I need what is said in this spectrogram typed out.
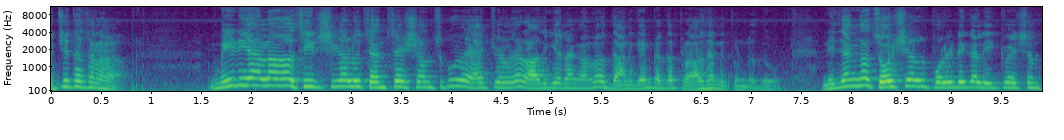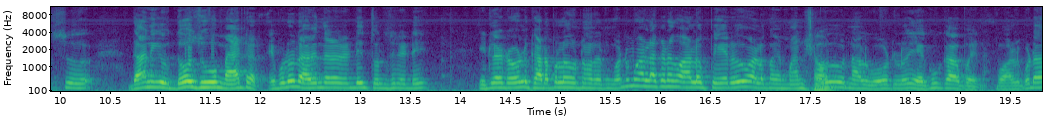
ఉచిత సలహా. మీడియాలో శీర్షికలు సెన్సేషన్స్కు యాక్చువల్గా రాజకీయ రంగంలో దానికేం పెద్ద ప్రాధాన్యత ఉండదు. నిజంగా సోషల్ పొలిటికల్ ఈక్వేషన్స్ దానికి దోస్ హూ మ్యాటర్ ఇప్పుడు రవీంద్రారెడ్డి తులసిరెడ్డి ఇట్లాంటి వాళ్ళు కడపలో ఉన్నారు అనుకోండి వాళ్ళు అక్కడ వాళ్ళ పేరు వాళ్ళ మనుషులు నాలుగు ఓట్లు ఎక్కువ కాకపోయినా. వాళ్ళు కూడా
